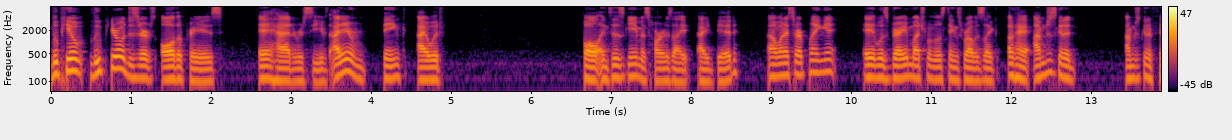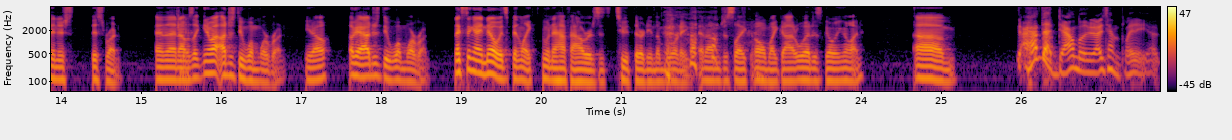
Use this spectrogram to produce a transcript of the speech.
Loop Hero, Loop Hero deserves all the praise it had received. I didn't think I would fall into this game as hard as I I did uh, when I started playing it. It was very much one of those things where I was like, okay, I'm just gonna, I'm just gonna finish this run, and then I was like, you know what, I'll just do one more run. You know, okay, I'll just do one more run. Next thing I know, it's been like two and a half hours. It's two thirty in the morning, and I'm just like, oh my god, what is going on? Um, I have that downloaded. I just haven't played it yet.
